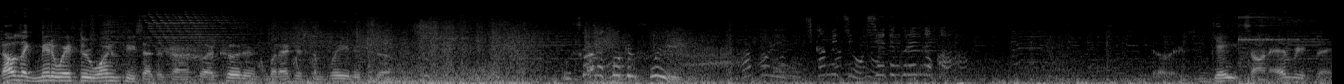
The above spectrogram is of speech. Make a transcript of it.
That was like midway through One Piece at the time, so I couldn't, but I just completed, so. Trying to fucking flee? Yo, there's gates on everything.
